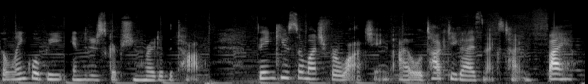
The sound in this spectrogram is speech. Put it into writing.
the link will be in the description right at the top. Thank you so much for watching. I will talk to you guys next time. Bye!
